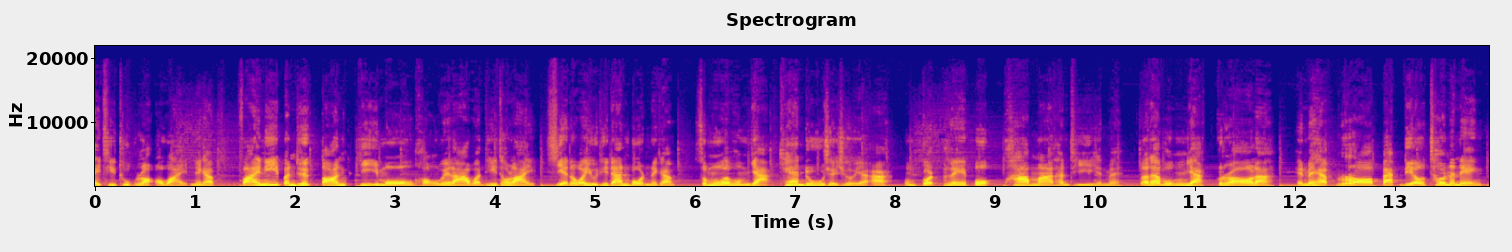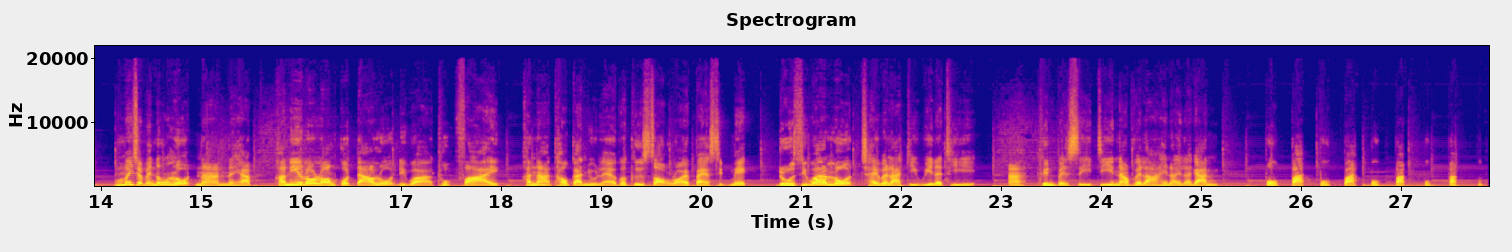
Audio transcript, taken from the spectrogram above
ล์ที่ถูกล็อกเอาไว้นะครับ ไฟล์นี้บันทึกตอนกี่โมงของเวลาวันที่เท่าไหร่ เขียนเอาไว้อยู่ที่ด้านบนนะครับ สมมุติว่าผมอยากแค่ดูเฉยๆอะผมกด play ปุ๊บภาพมาทันทีเห็นไหม แล้วถ้าผมอยากรอล่ะ เห็นไหมครับ รอแป๊บเดียวเท่านั้นเอง ไม่จำเป็นต้องโหลดนานนะครับ คราวนี้เราลองกดดาวน์โหลดดีกว่า ทุกไฟล์ขนาดเท่ากันอยู่แล้วก็คือ 280 เมก ดูซิว่าโหลดใช้เวลากี่วินาที อะ ขึ้นเป็น CG นับเวลาให้หน่อยแล้วกัน ปุ๊กปักปุ๊กปักปุ๊กปักปุ๊กปักปุ๊ก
